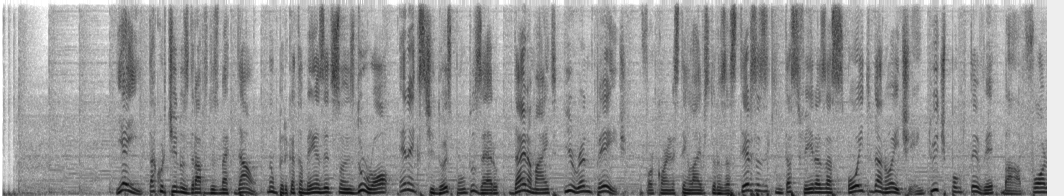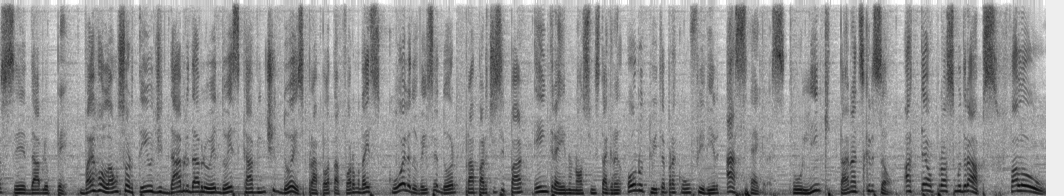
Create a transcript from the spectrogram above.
E aí, tá curtindo os drops do SmackDown? Não perca também as edições do Raw, NXT 2.0, Dynamite e Rampage. O Four Corners tem lives todas as terças e quintas-feiras às 8 da noite em twitch.tv 4CWP. Vai rolar um sorteio de WWE 2K22 para a plataforma da escolha do vencedor. Para participar, entre aí no nosso Instagram ou no Twitter para conferir as regras. O link tá na descrição. Até o próximo Drops. Falou!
